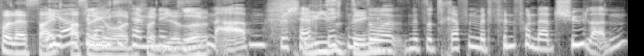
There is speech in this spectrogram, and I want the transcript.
Voll der side ja, geworden ist von dir. So. jeden Abend beschäftigt mit so, mit so Treffen mit 500 Schülern.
